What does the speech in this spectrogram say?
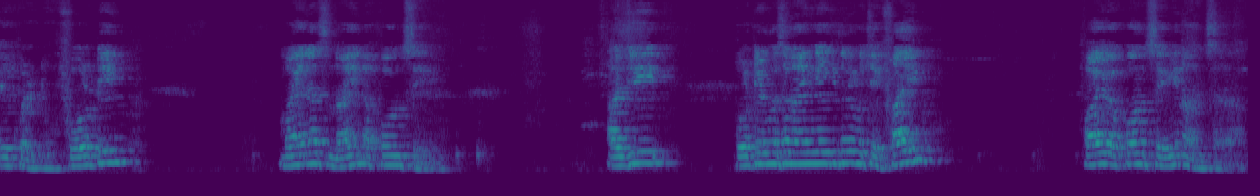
equal to fourteen minus nine upon seven और जी फोर्टीन में गए कितने बचे? Five five upon seven answer आ गया।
